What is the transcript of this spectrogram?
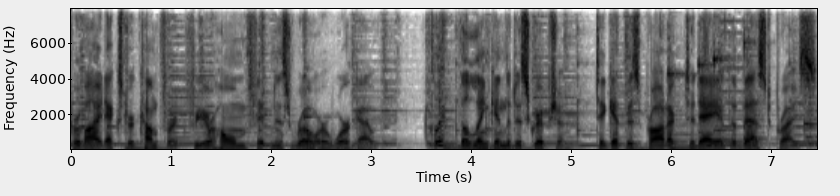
provide extra comfort for your home fitness rower workout. Click the link in the description to get this product today at the best price.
